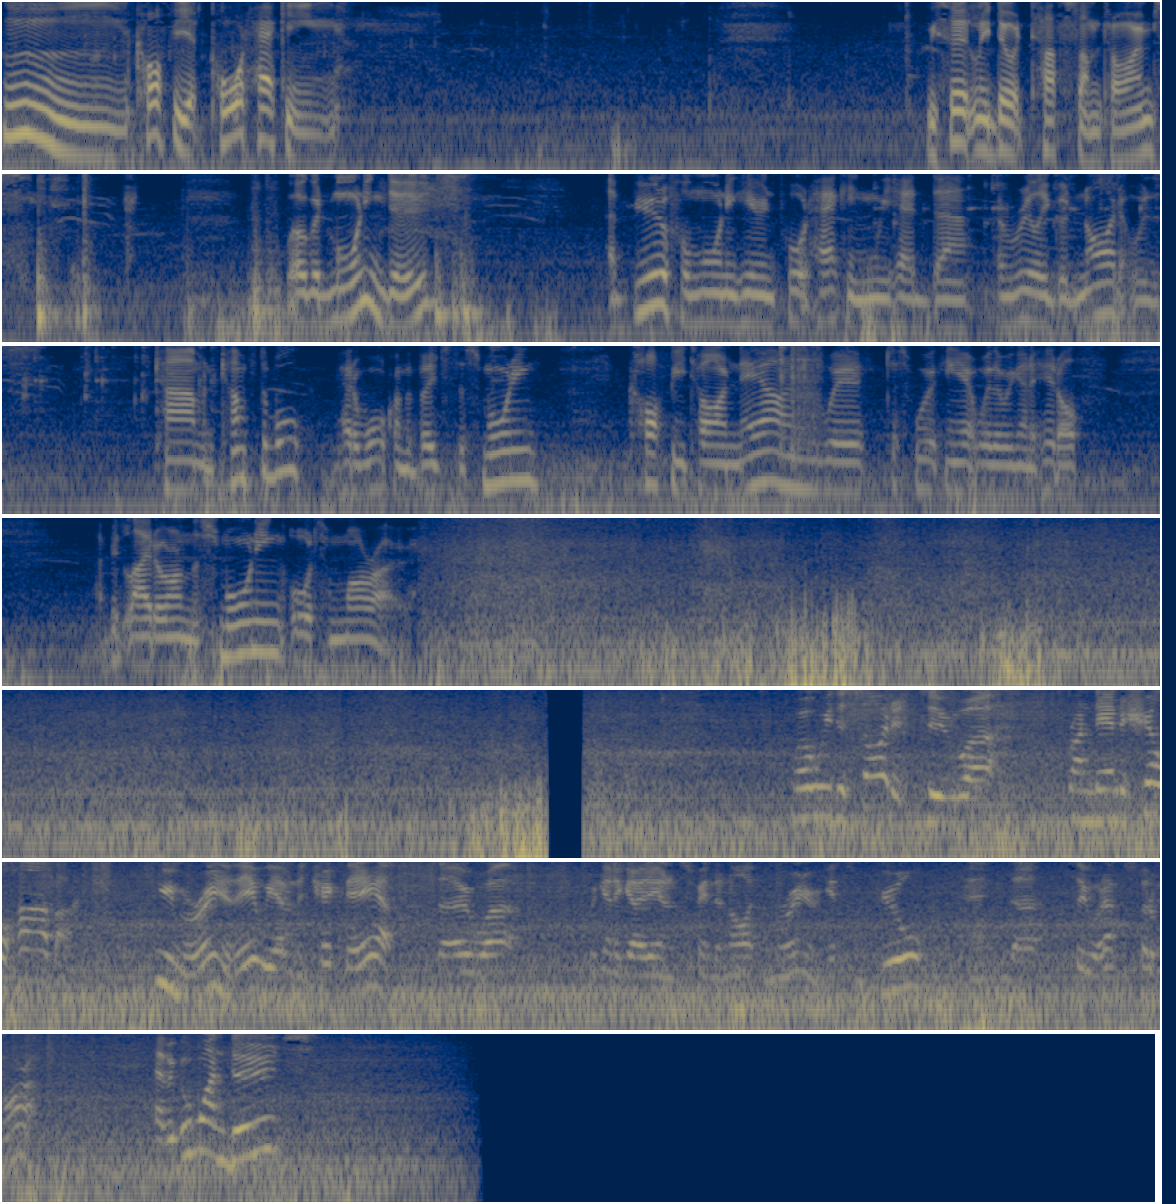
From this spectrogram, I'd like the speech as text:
Hmm, coffee at Port Hacking. We certainly do it tough sometimes. Well, good morning, dudes. A beautiful morning here in Port Hacking. We had uh, a really good night. It was calm and comfortable. We had a walk on the beach this morning. Coffee time now, and we're just working out whether we're going to head off a bit later on this morning or tomorrow. Well, we decided to uh, run down to Shellharbour. New marina there, we haven't checked that out. So uh, we're going to go down and spend a night in the marina and get some fuel and uh, see what happens for tomorrow. Have a good one, dudes.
